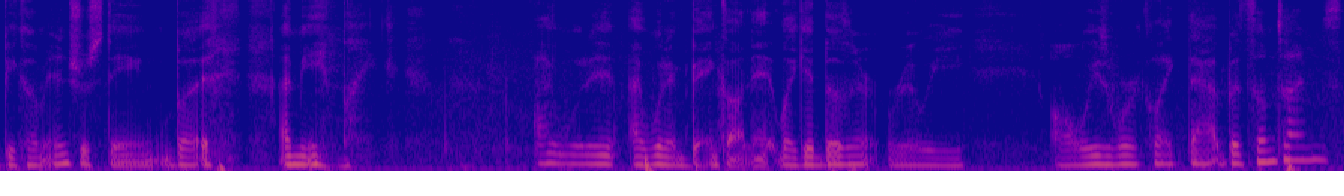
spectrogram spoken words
become interesting. But I mean, like, I wouldn't, I wouldn't bank on it. Like, it doesn't really always work like that. But sometimes,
